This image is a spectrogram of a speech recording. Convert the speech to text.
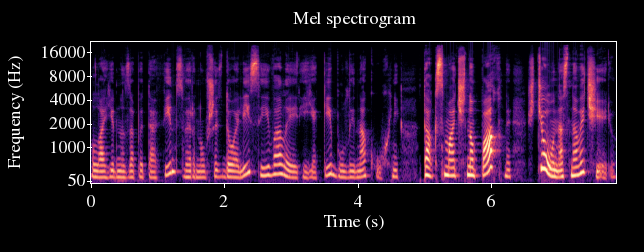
лагідно запитав він, звернувшись до Аліси і Валерії, які були на кухні. Так смачно пахне, що у нас на вечерю.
